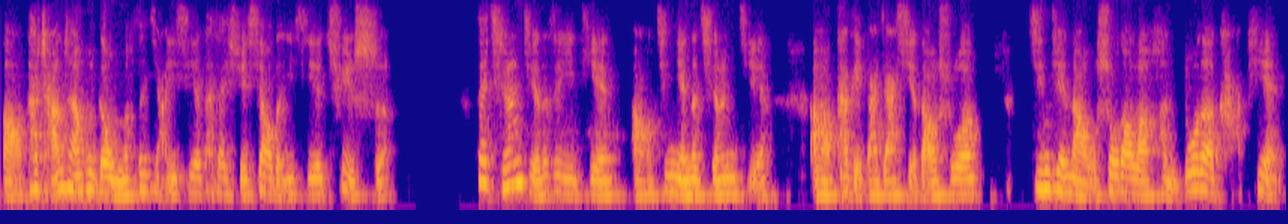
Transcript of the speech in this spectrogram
啊，他常常会跟我们分享一些他在学校的一些趣事。在情人节的这一天啊，今年的情人节啊，他给大家写到说。今天呢，我收到了很多的卡片，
